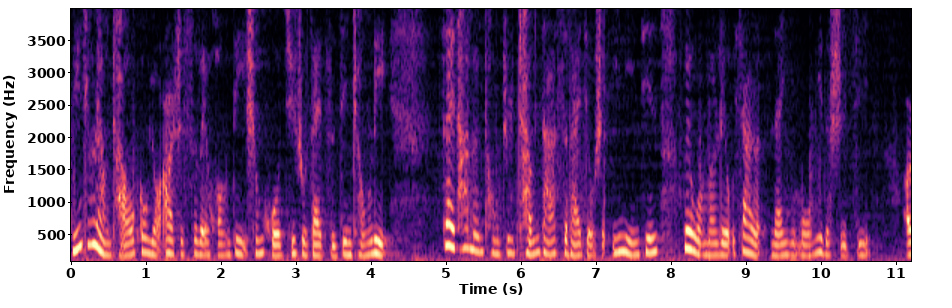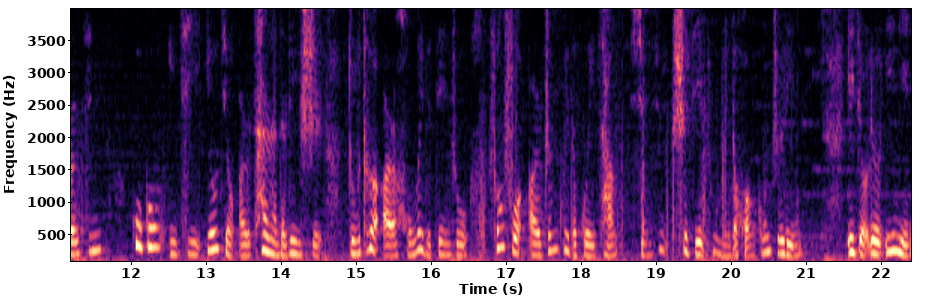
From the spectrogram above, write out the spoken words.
明清两朝共有二十四位皇帝生活居住在紫禁城里，在他们统治长达四百九十一年间，为我们留下了难以磨灭的史迹。而今，故宫以其悠久而灿烂的历史、独特而宏伟的建筑、丰富而珍贵的馆藏，雄踞世界著名的皇宫之林。一九六一年，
